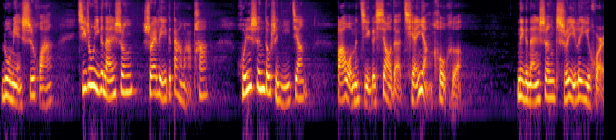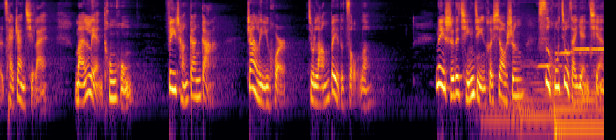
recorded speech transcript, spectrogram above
路面湿滑，其中一个男生摔了一个大马趴，浑身都是泥浆，把我们几个笑得前仰后合。那个男生迟疑了一会儿，才站起来，满脸通红，非常尴尬，站了一会儿，就狼狈地走了。那时的情景和笑声似乎就在眼前，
